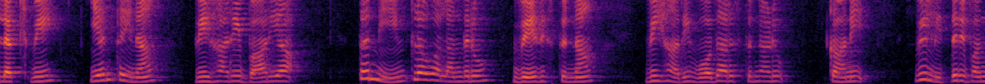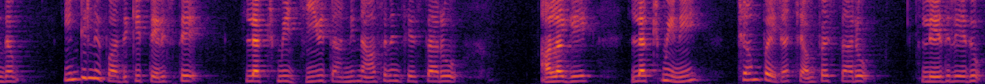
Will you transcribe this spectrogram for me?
లక్ష్మి ఎంతైనా? విహారీ భార్య. తన్ని ఇంట్లో వాళ్ళందరూ వేధిస్తున్నా విహారీ ఓదారుస్తున్నాడు. కానీ వీళ్ళిద్దరి బంధం ఇంటిల్లిపాదికి తెలిస్తే లక్ష్మి జీవితాన్ని నాశనం చేస్తారు. అలాగే లక్ష్మిని చంపైనా చంపేస్తారు. లేదు లేదు.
